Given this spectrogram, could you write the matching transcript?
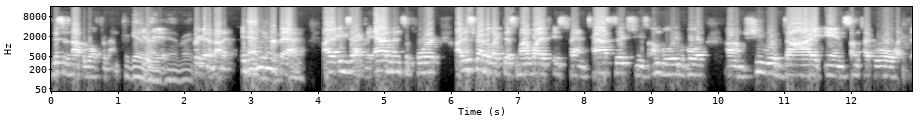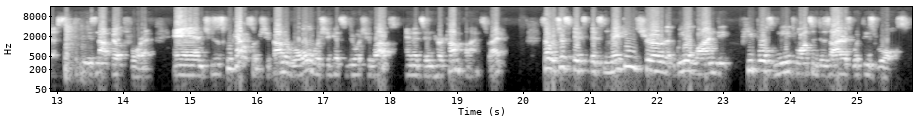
this is not the role for them. Forget about it. Yeah, right. Forget about it. It doesn't mean they're bad. I, exactly. Admin support. I describe it like this. My wife is fantastic. She's unbelievable. Um, she would die in some type of role like this. She's not built for it. And she's a school counselor. She found a role where she gets to do what she loves, and it's in her confines, right? So it's just it's it's making sure that we align the people's needs, wants, and desires with these roles.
